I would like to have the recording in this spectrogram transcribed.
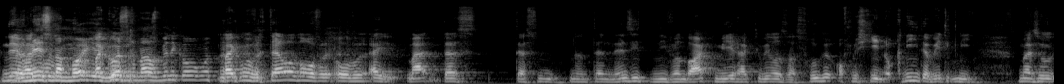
nee, de mensen dan morgen gewoon ernaast binnenkomen. Wat ik wil vertellen over... over ey, maar dat is, dat is een, een tendens die- vandaag meer actueel is dan vroeger. Of misschien ook niet, dat weet ik niet. Maar zo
